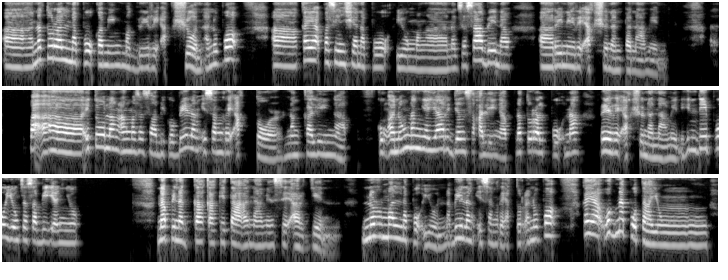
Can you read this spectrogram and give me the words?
ah, natural na po kaming magre-reaksyon. Ano po? Ah, kaya pasensya na po yung mga nagsasabi na uh, rinireaksyonan pa namin. Pa, ah, ito lang ang masasabi ko bilang isang reaktor ng Kalingap. Kung anong nangyayari dyan sa Kalingap, natural po na re-reaksyonan namin. Hindi po yung sasabihan nyo na pinagkakakitaan namin si Arjen. Normal na po yun na bilang isang reaktor. Ano po? Kaya wag na po tayong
